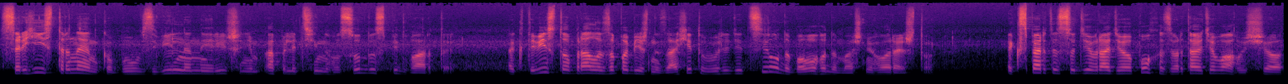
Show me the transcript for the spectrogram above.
Сергій Стерненко був звільнений рішенням апеляційного суду з під варти. Активісту обрали запобіжний захід у вигляді цілодобового домашнього арешту. Експерти з судів Радіо Епоха звертають увагу, що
